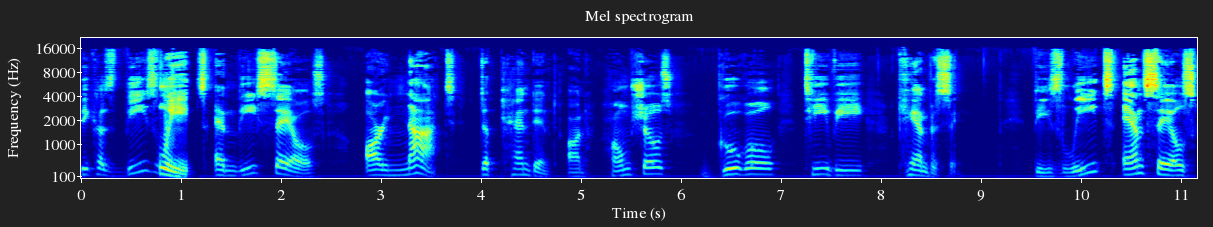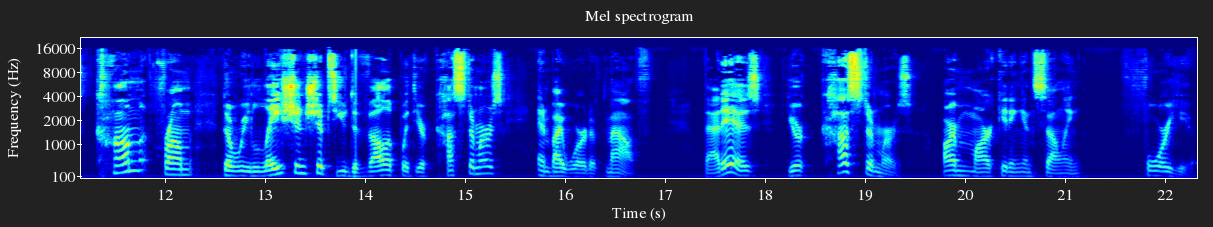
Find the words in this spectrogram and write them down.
Because these leads and these sales are not dependent on home shows, Google, TV, canvassing. These leads and sales come from the relationships you develop with your customers and by word of mouth. That is, your customers are marketing and selling for you.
